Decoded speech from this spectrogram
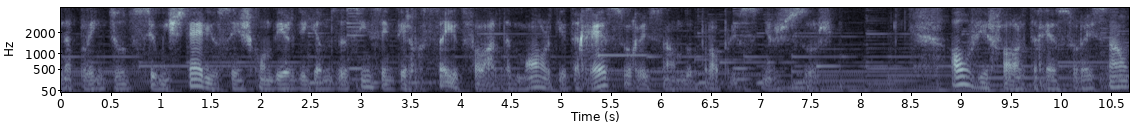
na plenitude do seu mistério, sem esconder, digamos assim, sem ter receio de falar da morte e da ressurreição do próprio Senhor Jesus. Ao ouvir falar da ressurreição,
